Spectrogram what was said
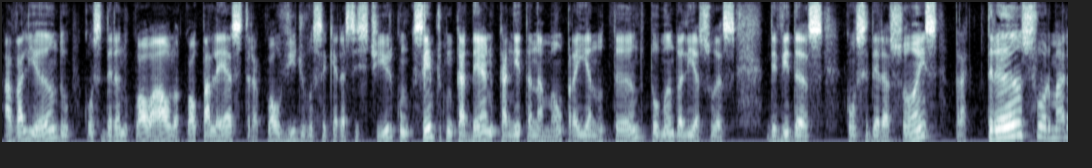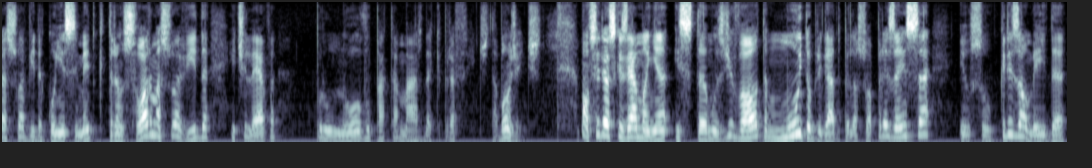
avaliando, considerando qual aula, qual palestra, qual vídeo você quer assistir, com, sempre com caderno e caneta na mão para ir anotando, tomando ali as suas devidas considerações para transformar a sua vida. Conhecimento que transforma a sua vida e te leva para um novo patamar daqui para frente, tá bom, gente? Bom, se Deus quiser, amanhã estamos de volta. Muito obrigado pela sua presença. Eu sou Cris Almeida.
